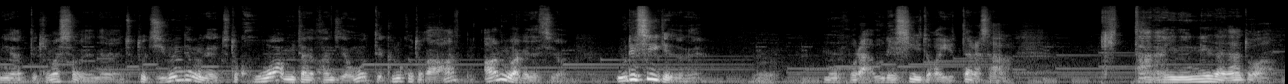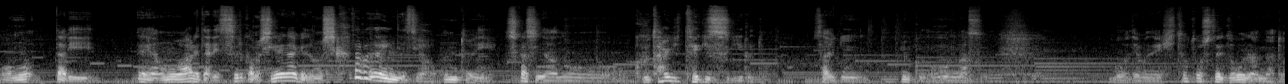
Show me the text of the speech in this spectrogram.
になってきましたのでねちょっと自分でもねちょっと怖っみたいな感じで思ってくることがあるわけですよ。嬉しいけどね、うん、もうほら嬉しいとか言ったらさ汚い人間だなとは思ったりね、思われたりするかもしれないけども仕方がないんですよ。本当に。しかしねあの具体的すぎると最近よく思います。もうでもね人としてどうなんだと、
